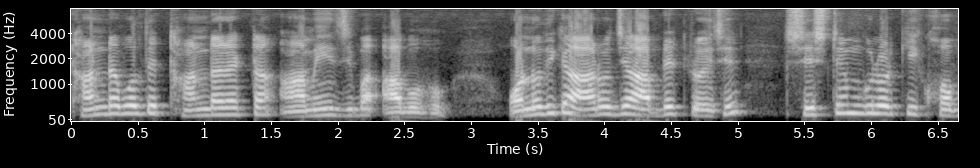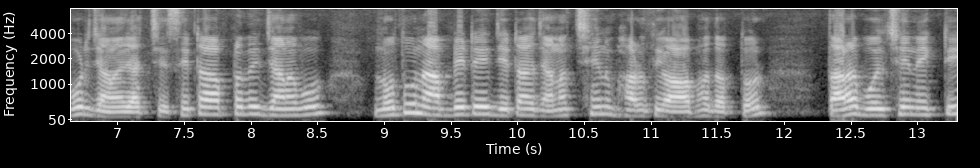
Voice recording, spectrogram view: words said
ঠান্ডা বলতে ঠান্ডার একটা আমেজ বা আবহ। অন্যদিকে আরও যে আপডেট রয়েছে সিস্টেমগুলোর কি খবর জানা যাচ্ছে সেটা আপনাদের জানাব। নতুন আপডেটে যেটা জানাচ্ছেন ভারতীয় আবহাওয়া দপ্তর, তারা বলছেন একটি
